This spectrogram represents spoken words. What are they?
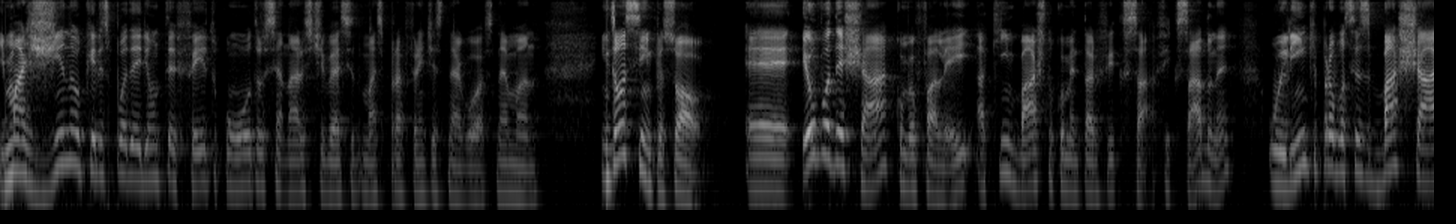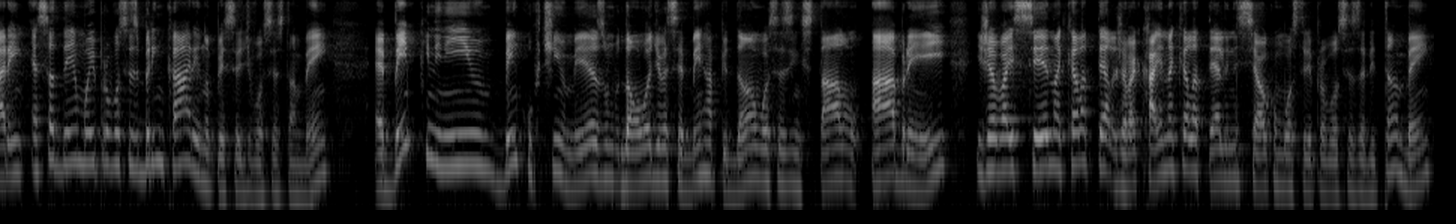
Imagina o que eles poderiam ter feito com outros cenários se tivesse ido mais pra frente esse negócio, né, mano? Então assim, pessoal, é, eu vou deixar, como eu falei, aqui embaixo no comentário fixa, fixado, né, o link para vocês baixarem essa demo aí para vocês brincarem no PC de vocês também. É bem pequenininho, bem curtinho mesmo, o download vai ser bem rapidão, vocês instalam, abrem aí e já vai ser naquela tela, já vai cair naquela tela inicial que eu mostrei para vocês ali também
